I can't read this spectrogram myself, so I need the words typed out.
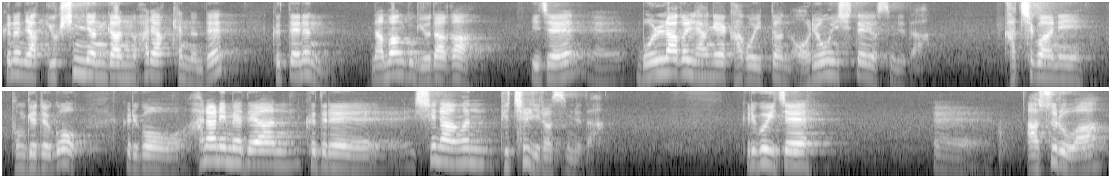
그는 약 60년간 활약했는데 그때는 남왕국 유다가 이제 몰락을 향해 가고 있던 어려운 시대였습니다. 가치관이 붕괴되고 그리고 하나님에 대한 그들의 신앙은 빛을 잃었습니다. 그리고 이제 아수르와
